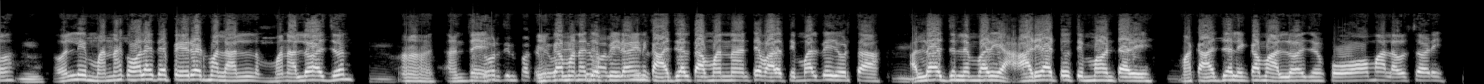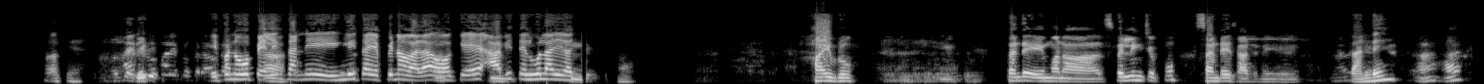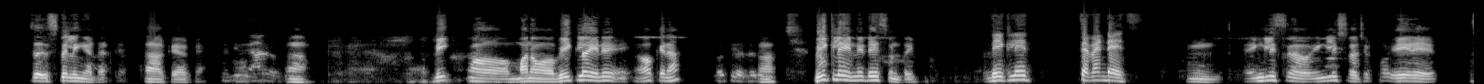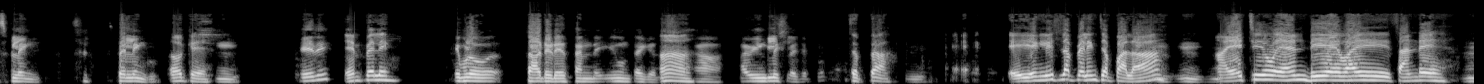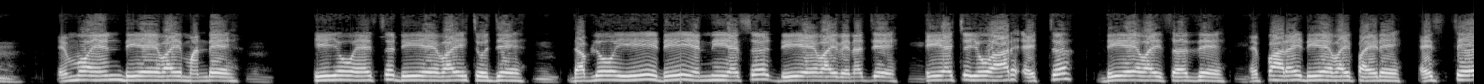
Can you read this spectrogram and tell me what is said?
ఓన్లీ మన కాల్ అయితే ఫేవరెట్ మన అల్లు- మన అల్లు అర్జున్. అంతే. ఇంకా మన హీరోయిన్. కాజల్ తమన్నా అంటే వాళ్ళ తిమ్మల్ పే చూడతా. అల్లు అర్జున్ నెంబరి ఆడి అటు తిమ్మ ఉంటది. మా కాజల్ ఇంకా మా అల్లు అర్జున్ కోమా లవ్ స్టోరీ. ఓకే. ఇప్పుడు నువ్వు పెళ్ళింగ్స్ అన్ని ఇంగ్లీష్లో చెప్పినావు కదా. ఓకే. అవి తెలుగులో. హాయ్ బ్రో సండే మన స్పెల్లింగ్ చెప్పు? సండే సాటర్డే అంటే స్పెల్లింగ్ అట ఓకే ఓకే వీక్ మనం వీక్లో ఎన్ని ఓకేనా వీక్లో ఎన్ని డేస్ ఉంటాయి? వీక్లీ సెవెన్ డేస్ ఇంగ్లీష్ ఇంగ్లీష్లో చెప్పు. ఏ స్పెల్లింగ్ స్పెల్లింగ్ ఓకే ఏది? ఏం పెళ్ళింగ్ ఇప్పుడు సాటర్డే సండే ఇవి ఉంటాయి కదా. ఆ, అవి ఇంగ్లీష్లో చెప్పు. చెప్తా. ఇంగ్లీష్లో పెళ్ళింగ్ చెప్పాలా? ఉమ్, H U N D A Y Sunday M O N D A Y Monday um, T U S D A Y Tuesday um, W E D N E S D A Y Wednesday um. T H U R H D A Y Thursday F R I D A Y Friday S A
